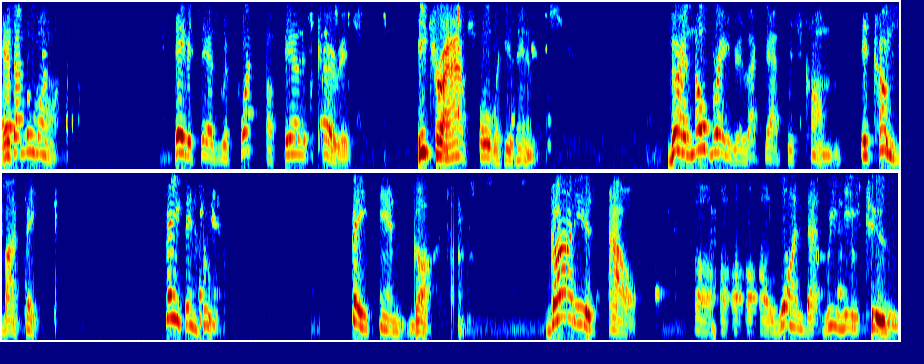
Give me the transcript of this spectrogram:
as I move on, David says, with what a fearless courage he triumphs over his enemies. There is no bravery like that which comes. It comes by faith. Faith in who? Faith in God. God is our uh, uh, uh, uh, one that we need to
